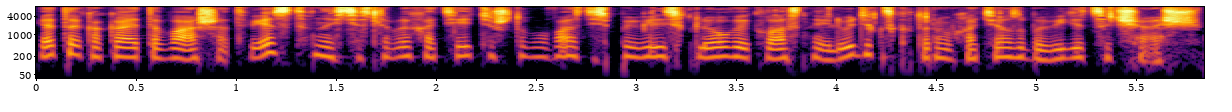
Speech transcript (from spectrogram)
это какая-то ваша ответственность, если вы хотите, чтобы у вас здесь появились клевые, классные люди, с которыми хотелось бы видеться чаще.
